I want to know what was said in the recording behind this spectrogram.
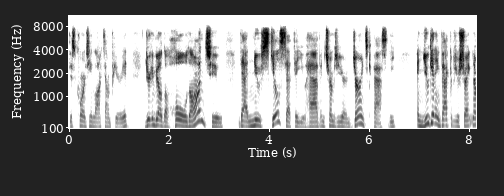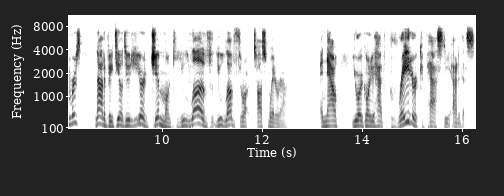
this quarantine lockdown period, you're going to be able to hold on to that new skill set that you have in terms of your endurance capacity and you getting back up your strength numbers. Not a big deal, dude. You're a gym monkey. You love you love throw, tossing weight around, and now you are going to have greater capacity out of this.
